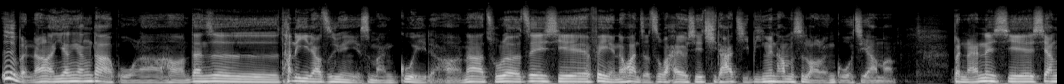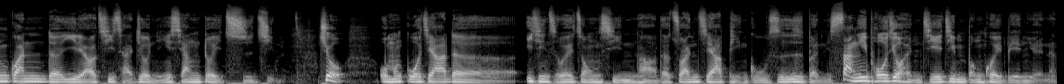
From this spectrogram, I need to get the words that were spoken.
日本当然泱泱大国啦，哈，但是它的医疗资源也是蛮贵的哈。那除了这些肺炎的患者之外，还有一些其他疾病，因为他们是老人国家嘛，本来那些相关的医疗器材就已经相对吃紧。就我们国家的疫情指挥中心哈的专家评估，是日本上一波就很接近崩溃边缘了，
